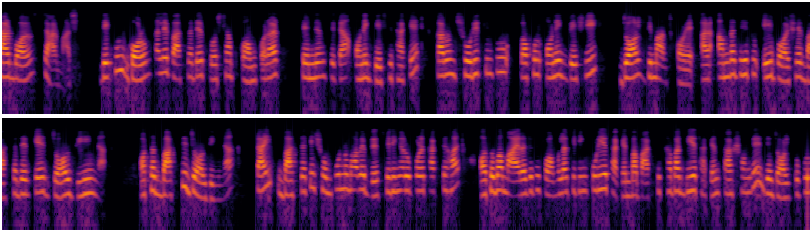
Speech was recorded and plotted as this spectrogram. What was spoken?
তার বয়স চার মাস। দেখুন, গরমকালে বাচ্চাদের প্রস্রাব কম করার টেন্ডেন্সিটা অনেক বেশি থাকে, কারণ শরীর কিন্তু তখন অনেক বেশি জল ডিমান্ড করে। আর আমরা যেহেতু এই বয়সের বাচ্চাদেরকে জল দিই না অর্থাৎ বাড়তি জল দিই না। তাই বাচ্চাকে সম্পূর্ণভাবে ব্রেস্ট ফিডিং এর উপরে থাকতে হয় অথবা মায়েরা যদি ফর্মুলা ফিডিং করিয়ে থাকেন বা বাড়তি খাবার দিয়ে থাকেন তার সঙ্গে যে জলটুকু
